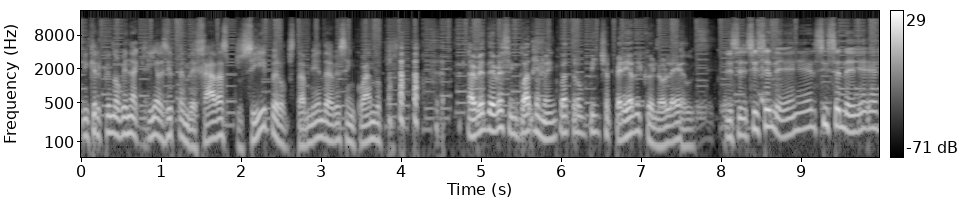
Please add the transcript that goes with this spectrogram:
¿Y creo que uno viene aquí a decir pendejadas? Pues sí, pero pues también de vez en cuando. pues, A ver, de vez en cuando me encuentro un pinche periódico y lo leo. Dice, sí sé leer, sí sé leer.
